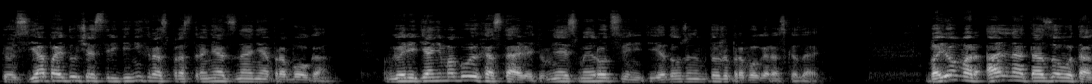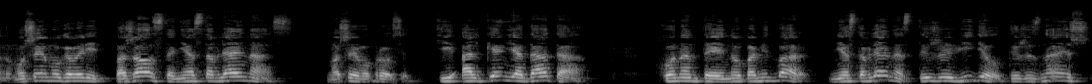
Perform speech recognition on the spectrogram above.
То есть я пойду сейчас среди них распространять знания про Бога. Он говорит, я не могу их оставить, у меня есть мои родственники, я должен им тоже про Бога рассказать. Вайомар альна тазову тану. Моше ему говорит, пожалуйста, не оставляй нас. Моше его просит. Ки алькен ядата Хонантейно Бамидбар, не оставляй нас, ты же видел, ты же знаешь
